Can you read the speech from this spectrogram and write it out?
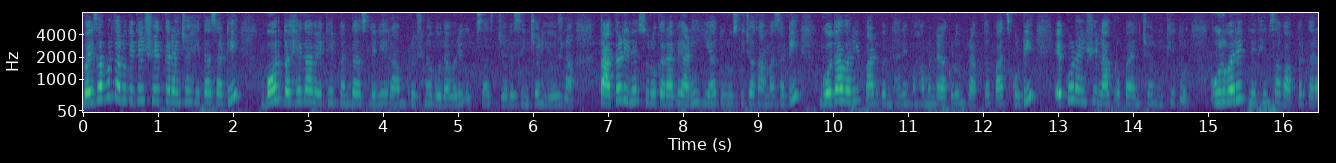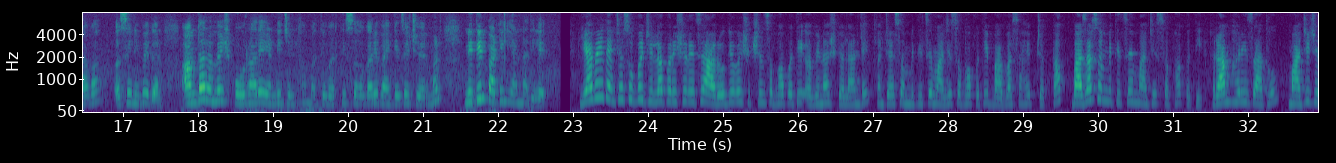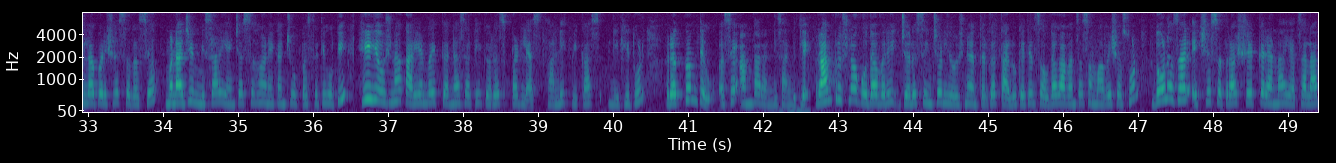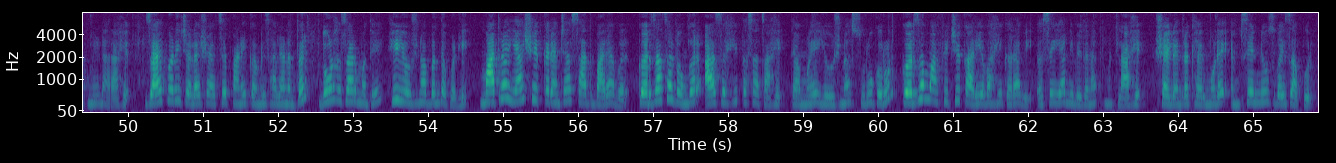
वैजापूर तालुक्यातील शेतकऱ्यांच्या हितासाठी बोर दहेगाव येथील बंद असलेली रामकृष्ण गोदावरी उपसा जलसिंचन योजना तातडीने सुरू करावी आणि या दुरुस्तीच्या कामासाठी गोदावरी पाटबंधारे महामंडळाकडून प्राप्त पाच कोटी एकोणऐंशी लाख रुपयांच्या निधीतून उर्वरित निधींचा वापर करावा असे निवेदन आमदार रमेश बोरनारे यांनी जिल्हा मध्यवर्ती सहकारी बँकेचे चेअरमन नितीन पाटील यांना दिले. यावेळी त्यांच्यासोबत जिल्हा परिषदेचे आरोग्य व शिक्षण सभापती अविनाश गलांडे पंचायत समितीचे माजी सभापती बाबासाहेब जगताप बाजार समितीचे माजी सभापती रामहरी जाधव माजी जिल्हा परिषद सदस्य मनाजी मिसाळ यांच्यासह अनेकांची उपस्थिती होती. ही योजना कार्यान्वित करण्यासाठी गरज पडल्यास स्थानिक विकास निधीतून रक्कम देऊ असे आमदारांनी सांगितले. रामकृष्ण गोदावरी जलसिंचन योजनेअंतर्गत तालुक्यातील चौदा गावांचा समावेश असून दोन हजार एकशे सतरा शेतकऱ्यांना याचा लाभ मिळणार आहे. जायकवाडी जलाशयाचे पाणी कमी झाल्यानंतर दोन हजार मध्ये ही योजना बंद पडली. मात्र या शेतकऱ्यांच्या सात बाऱ्यावर कर्जाचा डोंगर आजही तसाच आहे. त्यामुळे योजना सुरू करून कर्जमाफीची कार्यवाही करावी असे या निवेदनात म्हटलं आहे. Shailendra Khairmude MCN news Vaijapur.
